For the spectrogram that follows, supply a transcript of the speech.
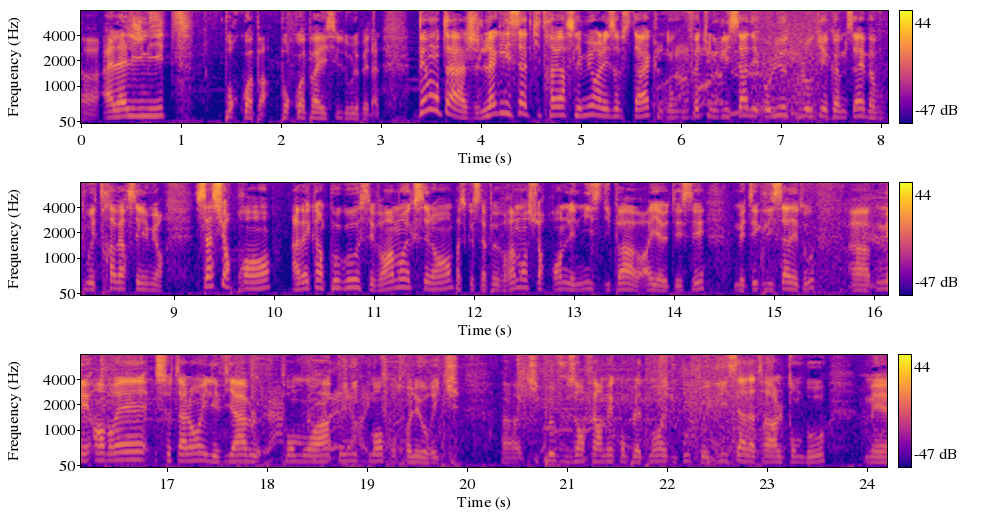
euh, à la limite pourquoi pas Pourquoi pas ici le double pédale Démontage, la glissade qui traverse les murs et les obstacles. Donc vous faites une glissade et au lieu de bloquer comme ça, eh ben vous pouvez traverser les murs. Ça surprend, avec un pogo c'est vraiment excellent parce que ça peut vraiment surprendre. L'ennemi se dit pas, oh il y a ETC, mettez glissade et tout. Euh, mais en vrai, ce talent il est viable pour moi uniquement contre Léoric. Qui peut vous enfermer complètement et du coup vous pouvez glissade à travers le tombeau. Mais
